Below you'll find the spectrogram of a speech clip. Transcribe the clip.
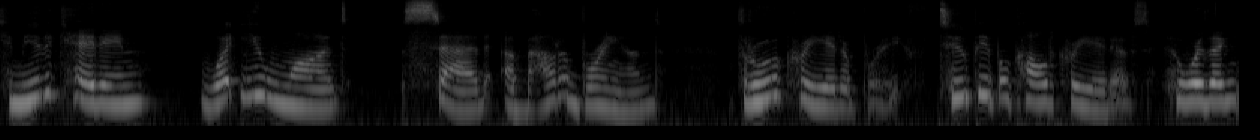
communicating what you want said about a brand through a creative brief two people called creatives who are then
